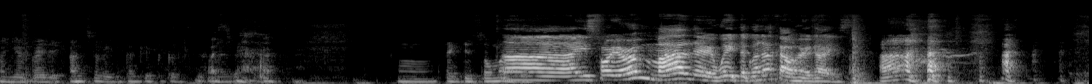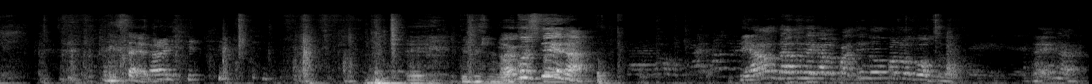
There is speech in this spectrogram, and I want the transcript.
on your birthday. I'm sorry, you can't read because. it's my- Mm, thank you so much. Ah, it's for your mother. Wait, I'm gonna call her, guys. Ah! Instead. this is not. Agostina! Te han dado un regalo para ti, no para los nosotros. Venga.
